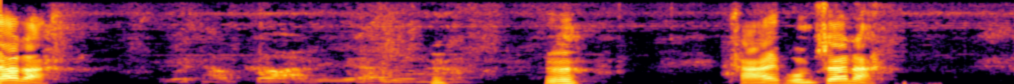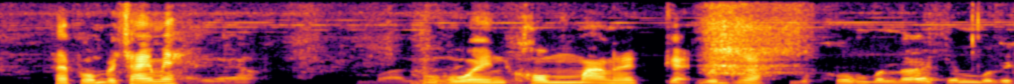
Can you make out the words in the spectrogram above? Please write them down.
ตัดอะไว้ทำป้านี่แหล้วเลยมาเออขายให้ผมซัดอะ ให้ผมไปใช้ไหมขายแล้วบาทโอ้โหเห็นคมมากเลยแกะดูดิล่ะบุคมบันไดจนบริ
